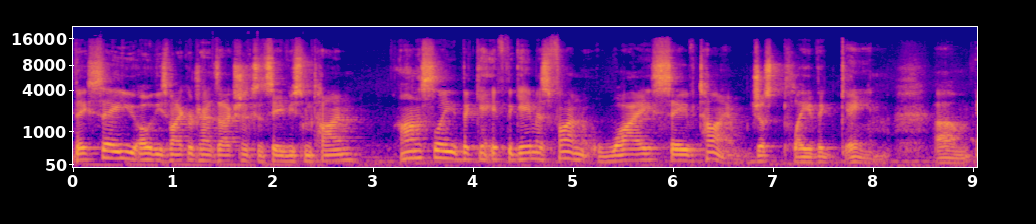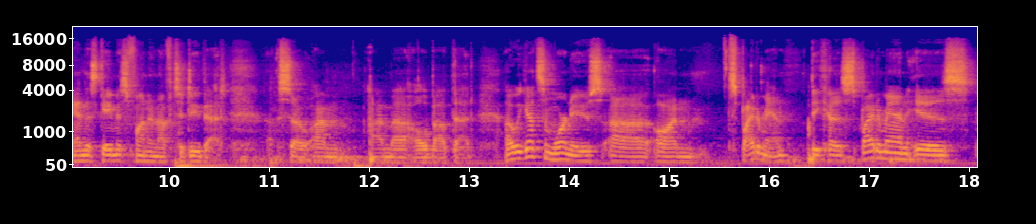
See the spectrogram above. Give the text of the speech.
they say, you oh, these microtransactions could save you some time. Honestly, the ga- if the game is fun, why save time? Just play the game. Um, and this game is fun enough to do that. So I'm I'm uh, all about that. Uh, we got some more news uh, on Spider-Man because Spider-Man is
